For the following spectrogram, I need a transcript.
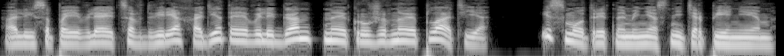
Алиса появляется в дверях, одетая в элегантное кружевное платье, и смотрит на меня с нетерпением.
